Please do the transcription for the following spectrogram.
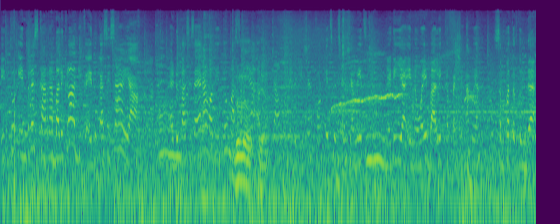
Itu interest karena balik lagi ke edukasi saya. Oh. Edukasi saya kan waktu itu masuknya early yeah. childhood education for kids with special needs. Hmm. Jadi ya in a way balik ke passion aku yang sempat tertunda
